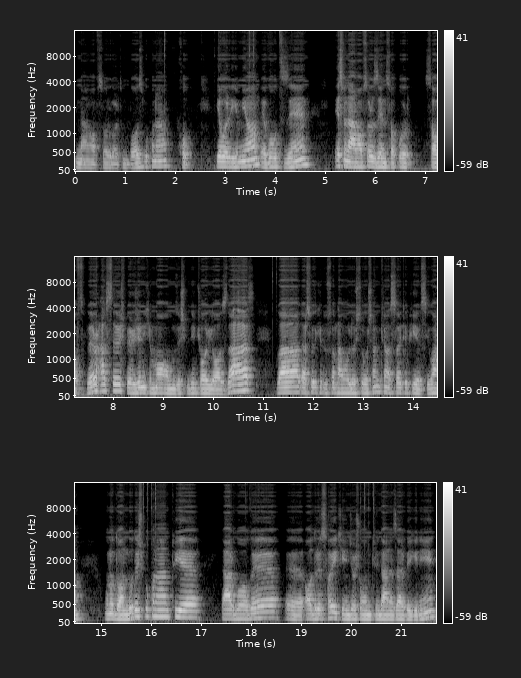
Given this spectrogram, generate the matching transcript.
این نرم افزار رو براتون باز بکنم. خب یه بار دیگه میام. about ZEN اسم نرم افزار ZEN support software هستش. ورژنی که ما آموزش میدیم 411 هست و در صورتی که دوستان تمایل داشته باشن می‌تونن از سایت PLC1 اونو دانلودش بکنن توی در واقع آدرس هایی که اینجا شما می‌تونید در نظر بگیرین.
